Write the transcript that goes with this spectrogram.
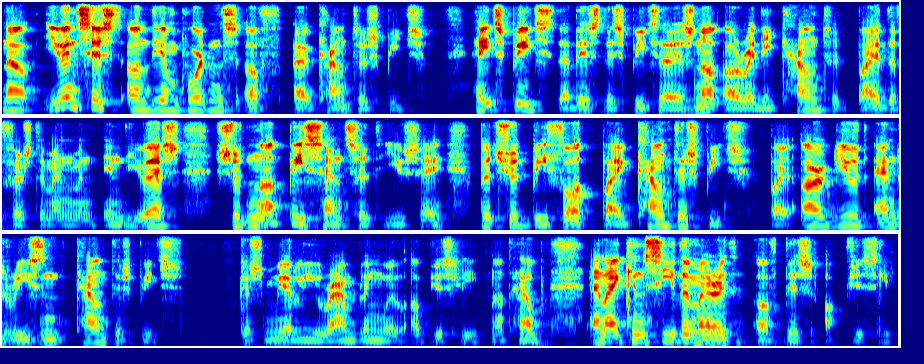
Now, you insist on the importance of uh, counter speech. Hate speech, that is the speech that is not already countered by the First Amendment in the US, should not be censored, you say, but should be fought by counter speech, by argued and reasoned counter speech, because merely rambling will obviously not help. And I can see the merit of this, obviously.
